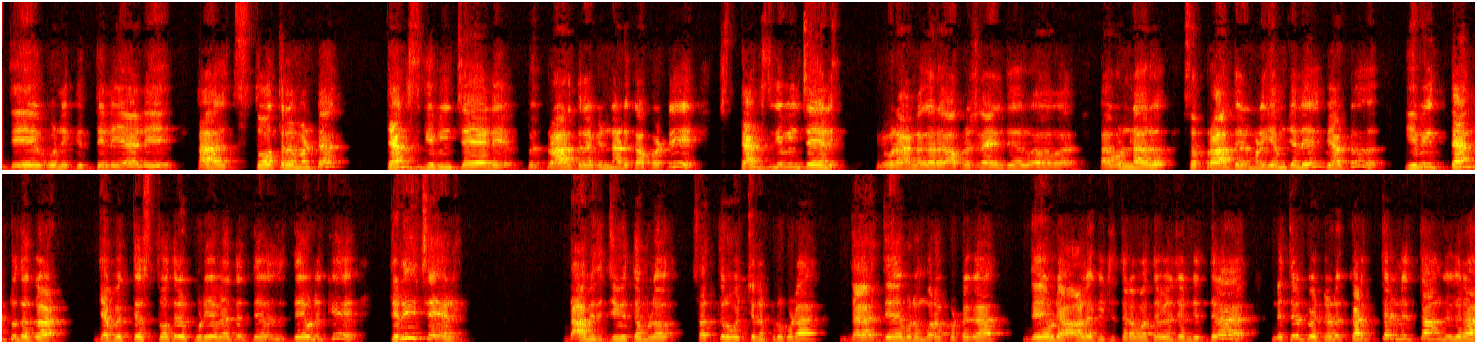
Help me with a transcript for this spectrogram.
దేవునికి తెలియాలి. ఆ స్తోత్రం అంటే థ్యాంక్స్ గివింగ్ చేయాలి. ప్రార్థన విన్నాడు కాబట్టి థ్యాంక్స్ గివింగ్ చేయాలి. ఇప్పుడు కూడా అన్నగారు ఆపరేషన్ అయింది ఉన్నారు. సో ప్రార్థన మనం ఏం చేయాలి? We have to giving thank to the God జబత్య స్తోత్ర కూడియ దేవునికి తెలియచేయాలి. దావిది జీవితంలో శత్రువు వచ్చినప్పుడు కూడా దేవుడు మొరపుట్టుగా దేవుడి ఆలోకించిన తర్వాత నిద్ర నిద్ర పెట్టినాడు. కర్తరిని తాంగురా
